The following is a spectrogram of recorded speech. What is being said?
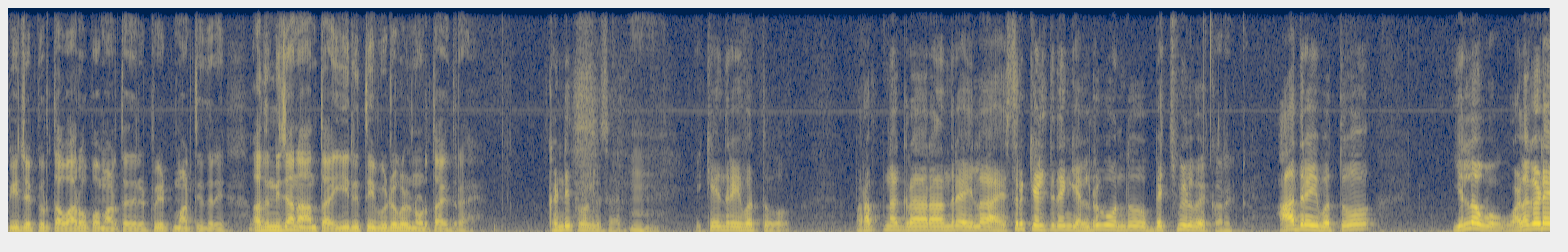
ಬಿ ಜೆ ಪಿ ತಾವು ಆರೋಪ ಮಾಡ್ತಾ ಇದ್ದೀರಿ ಟ್ವೀಟ್ ಮಾಡ್ತಿದ್ದೀರಿ. ಅದು ನಿಜಾನ ಅಂತ ಈ ರೀತಿ ವಿಡಿಯೋಗಳು ನೋಡ್ತಾ ಇದ್ರೆ? ಖಂಡಿತವಾಗ್ಲೂ ಸರ್. ಏಕೆಂದರೆ ಇವತ್ತು ಪರಪ್ ನಗರ ಅಂದರೆ ಇಲ್ಲ ಹೆಸರು ಕೇಳ್ತಿದ್ದಂಗೆ ಎಲ್ರಿಗೂ ಒಂದು ಬೆಚ್ಚ ಬೀಳ್ಬೇಕು ಕರೆಕ್ಟ್ ಆದರೆ ಇವತ್ತು ಎಲ್ಲ ಒಳಗಡೆ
